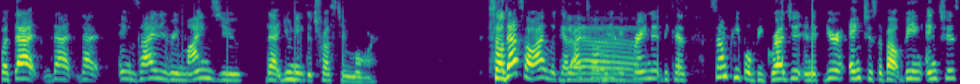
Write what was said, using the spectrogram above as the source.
but that that that anxiety reminds you that you need to trust him more so that's how i look at it i totally reframe it because some people begrudge it and if you're anxious about being anxious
